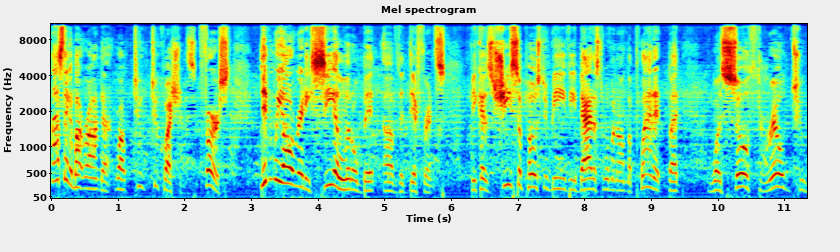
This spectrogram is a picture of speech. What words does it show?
last thing about Ronda. Well, two two questions. First, didn't we already see a little bit of the difference? Because she's supposed to be the baddest woman on the planet, but was so thrilled to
